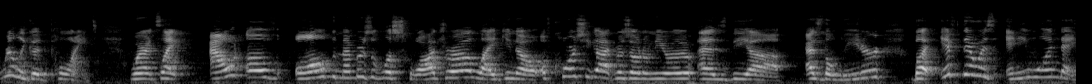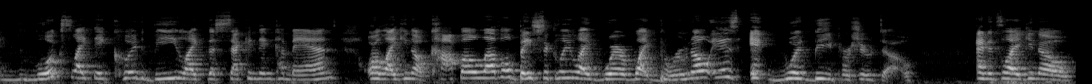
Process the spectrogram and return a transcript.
really good point where it's like out of all the members of La Squadra, like you know, of course you got Risotto Nero as the uh as the leader, but if there was anyone that looks like they could be like the second in command or like you know capo level, basically like where like Bruno is, it would be prosciutto. And it's like, you know,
